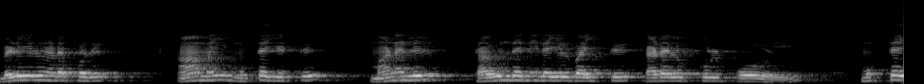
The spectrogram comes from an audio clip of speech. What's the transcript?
வெளியில் நடப்பது. ஆமை முட்டையிட்டு மணலில் தகுந்த நிலையில் வைத்து கடலுக்குள் போய் முட்டை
